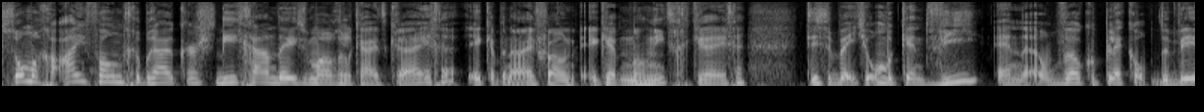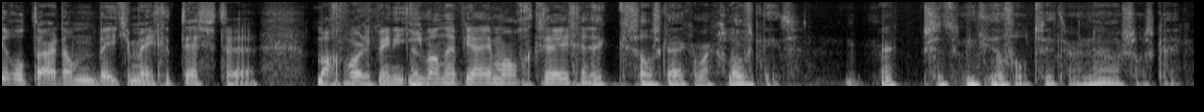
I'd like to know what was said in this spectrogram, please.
Sommige iPhone-gebruikers die gaan deze mogelijkheid krijgen. Ik heb een iPhone, ik heb hem nog niet gekregen. Het is een beetje onbekend wie en eh, op welke plekken op de wereld daar dan een beetje mee getest eh, mag worden. Ik weet niet, Iwan, heb jij hem al gekregen? Ik zal eens kijken, maar ik geloof het niet. Maar ik zit ook niet heel veel op Twitter. Nou, ik zal eens kijken.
